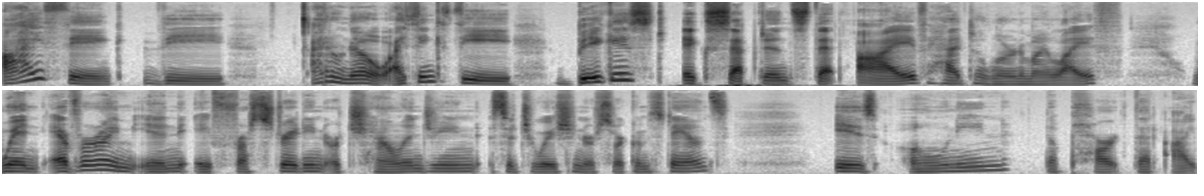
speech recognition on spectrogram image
I think the I don't know. I think the biggest acceptance that I've had to learn in my life, whenever I'm in a frustrating or challenging situation or circumstance, is owning the part that I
